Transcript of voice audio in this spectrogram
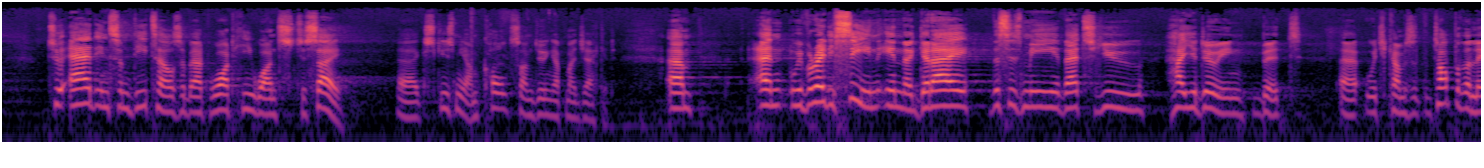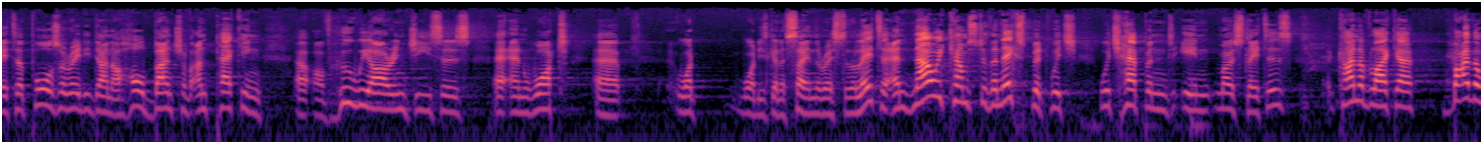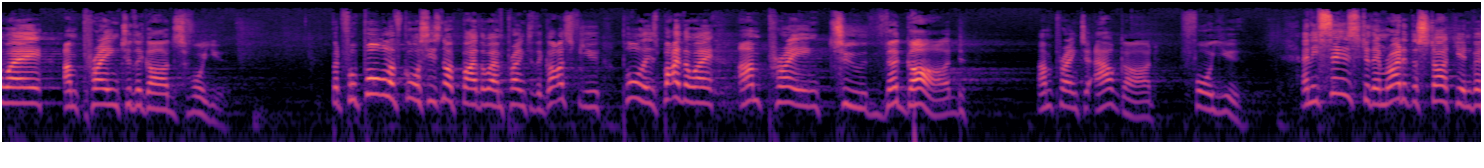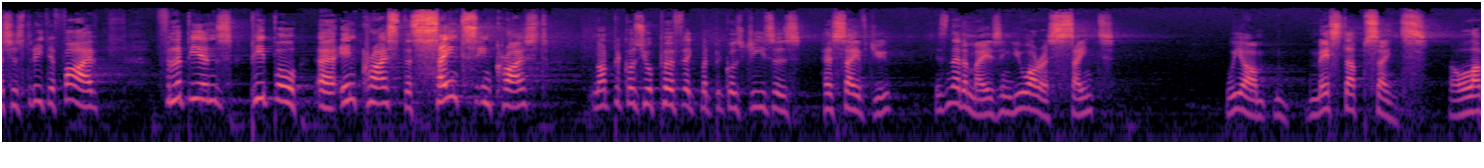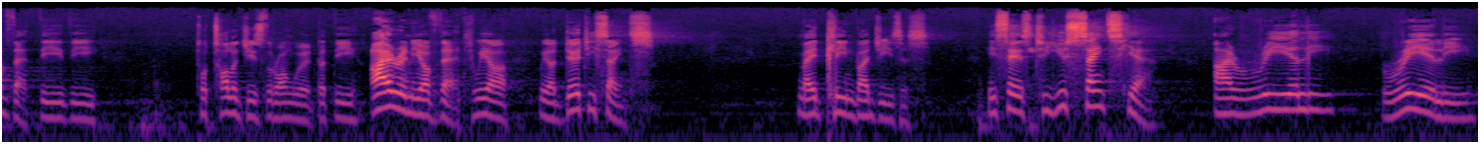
to add in some details about what he wants to say. Uh, excuse me, I'm cold, so I'm doing up my jacket. Um, and we've already seen in the G'day, this is me, that's you, how you doing bit, uh, which comes at the top of the letter. Paul's already done a whole bunch of unpacking uh, of who we are in Jesus uh, and what, uh, what, what he's going to say in the rest of the letter. And now he comes to the next bit, which, which happened in most letters, kind of like a, by the way, I'm praying to the gods for you. But for Paul, of course, he's not, by the way, I'm praying to the gods for you. Paul is, by the way, I'm praying to the God. I'm praying to our God for you. And he says to them right at the start here in verses 3 to 5 Philippians, people uh, in Christ, the saints in Christ, not because you're perfect, but because Jesus has saved you. Isn't that amazing? You are a saint. We are messed up saints. I love that. The, the tautology is the wrong word, but the irony of that. We are, we are dirty saints made clean by Jesus. He says, To you saints here, I really, really,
